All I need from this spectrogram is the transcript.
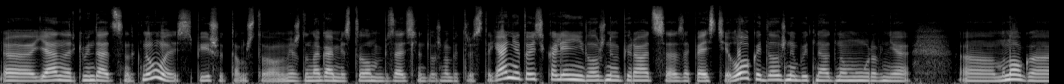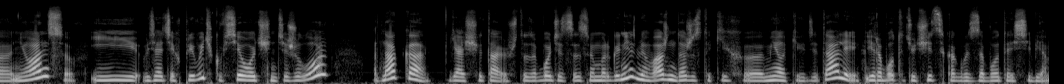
Э, я на рекомендации наткнулась, пишут там, что между ногами и столом обязательно должно быть расстояние, то есть колени должны упираться, запястье и локоть должны быть на одном уровне. Э, много нюансов, и взять их привычку все очень тяжело, Однако я считаю, что заботиться о своем организме важно даже с таких э, мелких деталей и работать, учиться как бы с заботой о себе.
